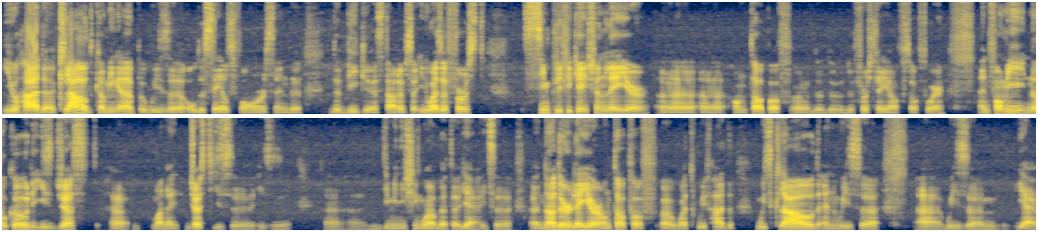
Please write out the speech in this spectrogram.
you had a cloud coming up with uh, all the salesforce and the, the big uh, startups. So it was a first simplification layer uh, uh, on top of uh, the, the, the, first layer of software. And for me no code is just well just is is uh, um, Um, diminishing word, but uh, yeah, it's a, another layer on top of uh, what we've had with cloud and with uh, uh, with um, yeah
